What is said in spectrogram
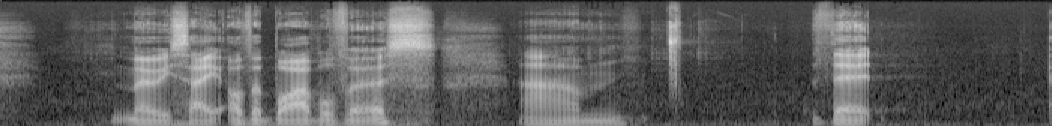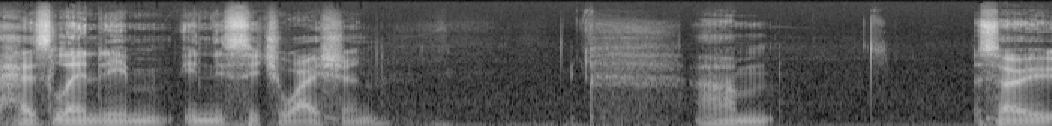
may we say, of a Bible verse um, that has landed him in this situation. Um, so,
